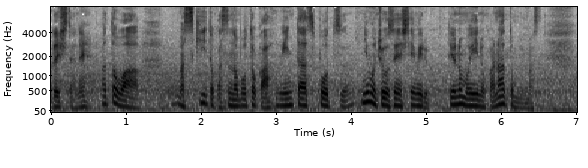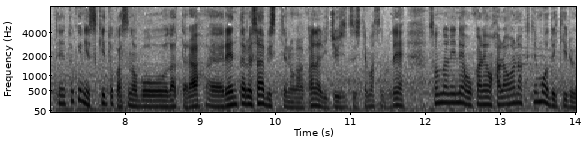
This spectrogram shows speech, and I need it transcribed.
でしたね。あとは、まあ、スキーとかスノボとかウィンタースポーツにも挑戦してみるっていうのもいいのかなと思います。で特にスキーとかスノボだったら、え、レンタルサービスっていうのがかなり充実してますのでそんなにねお金を払わなくてもできる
